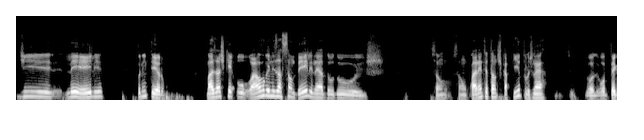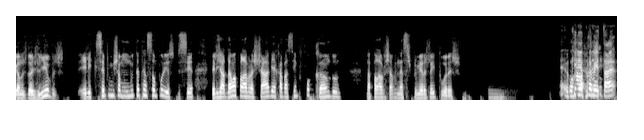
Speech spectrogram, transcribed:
de ler ele por inteiro. Mas acho que o, a organização dele, né, do, dos são, são 40 e tantos capítulos, né, ou, ou pegando os dois livros, ele sempre me chamou muita atenção por isso, de ser, dele já dar uma palavra-chave e acabar sempre focando na palavra-chave nessas primeiras leituras. É, Eu Ô, queria aproveitar.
